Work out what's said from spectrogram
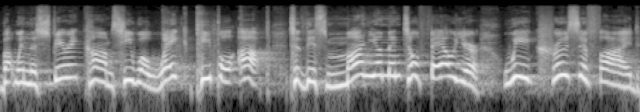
But when the Spirit comes, He will wake people up to this monumental failure. We crucified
